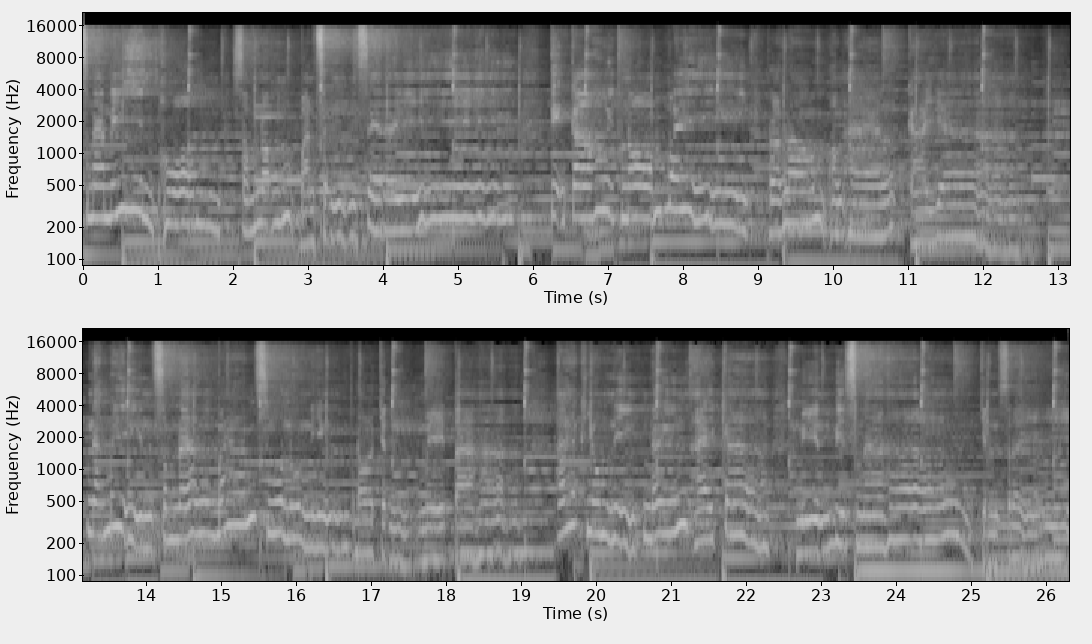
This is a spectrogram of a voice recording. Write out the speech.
ស្នេហ៍មានភមសំណប់បានសិនសេរីគៀងកាយធ្នមបីប្រឡំអង្អែលកាយាអ្នកមានសំណាងបានស្ងួននួននាងផ្ដល់ចិត្តមេត្តាឯខ្ញុំនេះនៅឯកាមានវាសនាចិនស្រី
